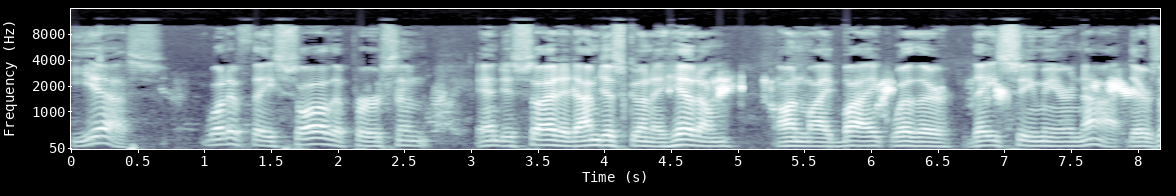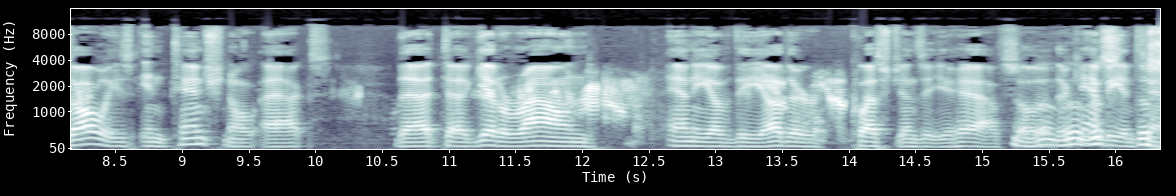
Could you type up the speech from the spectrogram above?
Yes. What if they saw the person and decided I'm just going to hit them on my bike, whether they see me or not? There's always intentional acts that uh, get around any of the other questions that you have. So Well, there th- can this, be intentional.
